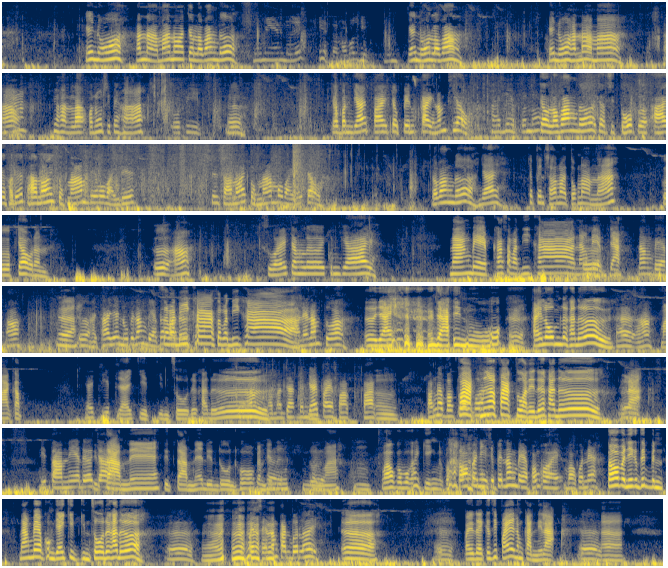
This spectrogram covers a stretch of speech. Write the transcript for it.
ยายหนูหันหน้ามาเนาะเจ้าระวังเด้อยายหนูระวัง ยายหนูหันหน้ามาอ้าวอยู่หันละคนนู้นสิไปหาโอตีเออเจ้าบรรยายไปเจ้าเป็นไก่น้ำเที่ยว ทาแบบก็เนาะเจ้าระวังเด้อเจ้าสิโตเกิดอายเขาเด้อทาน้อยตกน้ำเด้อบ่ไหวเด้อเป็นสาวน้อยตกน้ำบ่ไหวเด้อเจ้า ระวังเด้อยายจะเป็นสาวน้อยตกน้ำนะ เกิบเจ้านั่นเออเอาสวยจังเลยคุณยาย นางแบบค่ะสวัสดีค่ะ นางแบบจ้ะ นั่งแบบเอา เออเออให้ทายายหนูไปนั่งแบบสวัสดีค่ะ สวัสดีค่ะ อ่าแนะนำตัว เออยาย ยายหนูเออ ไทยลมเลยค่ะเด้อเออเอามากับยายจีดยายจิตกินโซเด้อค่ะเด้เอออมันจะเดินย้ายไปฝากฝากเออฝากเนื้อฝากตัวฝากก่เนื้อฝากตัวเลยเด้อค่ะเด้อล่ะติดตามเนี่ยเด้อติดจ้า ตามแน่ติดตามแน่ดินโดนโทรกันเท่นึงเออ โดนมาอืมเว้ากับบ่ใครกิงหรอกต่อไปนี่สิเป็นนั่งแบบของคอยบอกคนเนี้ยต่อไปนี้ก็ที่เป็นนางแบบของยายจิตกินโซเด้อค่ะเด้อ เออเอไปอใส่น้ำกันเบิดเลย เออ เออ ไปใดก็ที่ไปนำกันนี่ล่ะ เอออ่า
